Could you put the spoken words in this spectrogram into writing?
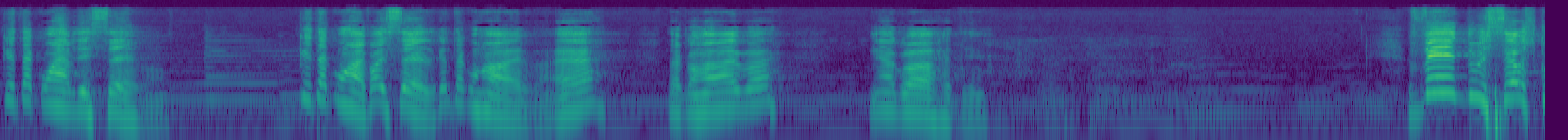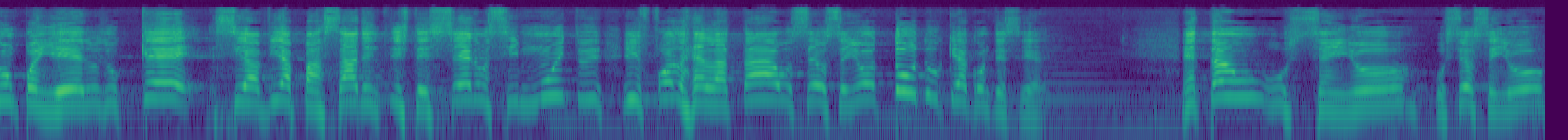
Quem está com raiva desse servo? Quem está com raiva? Faz sério, quem está com raiva? É? Está com raiva? Me aguarde. Vendo os seus companheiros o que se havia passado, entristeceram-se muito e foram relatar ao seu senhor tudo o que acontecera. Então o senhor, o seu senhor,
